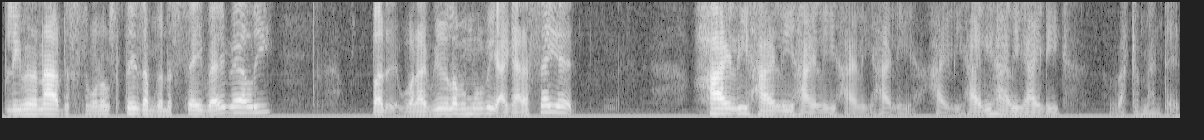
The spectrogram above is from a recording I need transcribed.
believe it or not, this is one of those things I'm gonna say very rarely but when I really love a movie, I gotta say it. Highly, highly, highly, highly, highly, highly, highly, highly, highly recommended.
